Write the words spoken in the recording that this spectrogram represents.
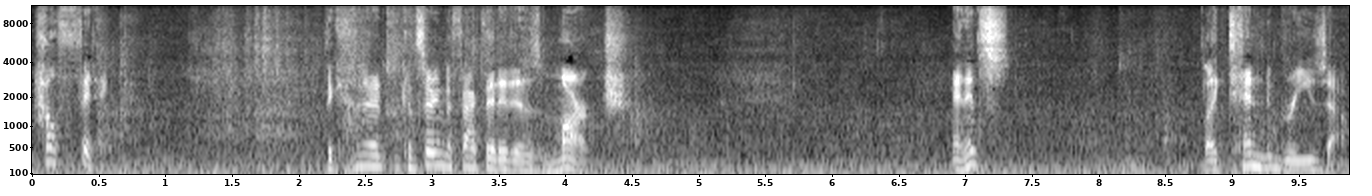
How fitting. The- Considering the fact that it is March and it's like 10 degrees out.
